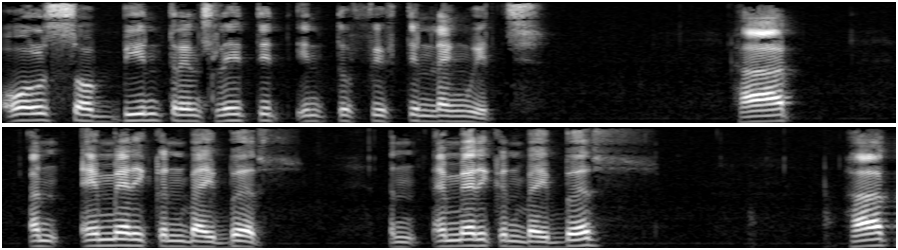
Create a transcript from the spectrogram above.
also been translated into 15 languages Hart an American by birth. An American by birth had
